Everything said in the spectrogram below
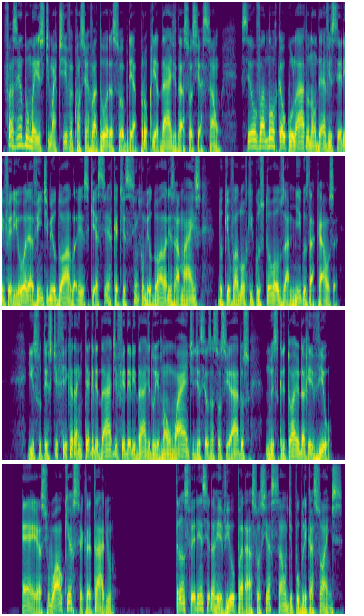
fazendo uma estimativa conservadora sobre a propriedade da associação, seu valor calculado não deve ser inferior a 20 mil dólares, que é cerca de 5 mil dólares a mais do que o valor que custou aos amigos da causa. Isso testifica da integridade e fidelidade do irmão White e de seus associados no escritório da Review. É S. Walker, secretário. Transferência da Review para a Associação de Publicações.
